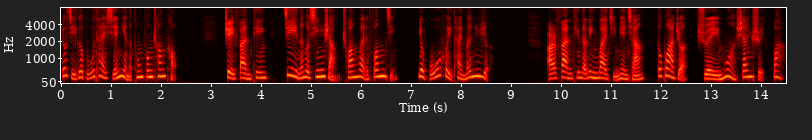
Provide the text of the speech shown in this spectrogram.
有几个不太显眼的通风窗口，这饭厅既能够欣赏窗外的风景，又不会太闷热。而饭厅的另外几面墙都挂着水墨山水画，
